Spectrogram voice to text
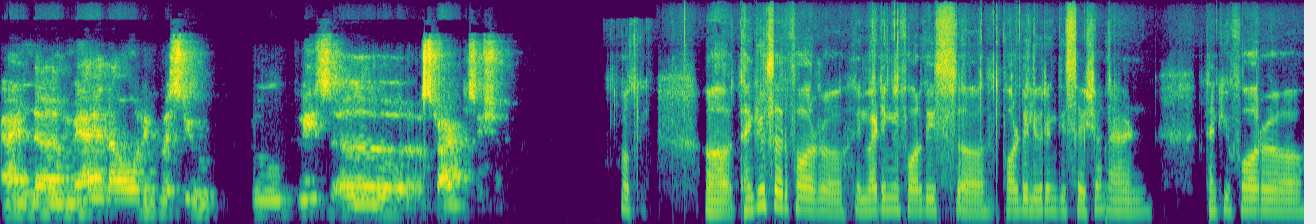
And uh, may I now request you to please uh, start the session. Okay. Uh, thank you, sir, for uh, inviting me for this, uh, for delivering this session, and thank you for uh,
